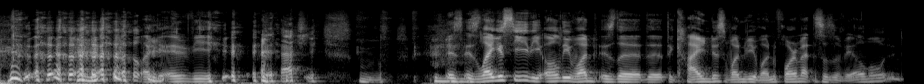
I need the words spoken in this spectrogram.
like it'd be it actually. Is, is Legacy the only one? Is the the, the kindest one v one format this is available in?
